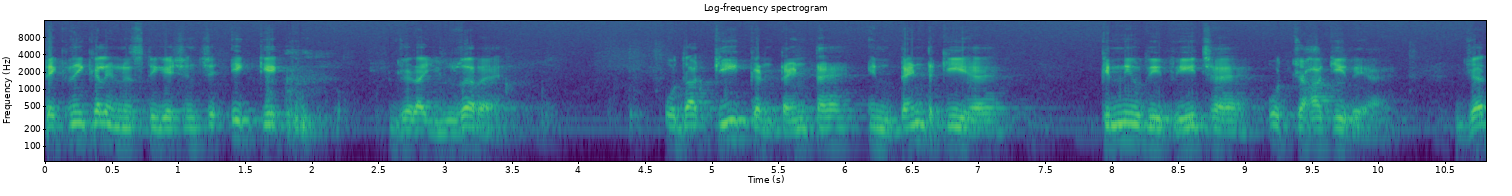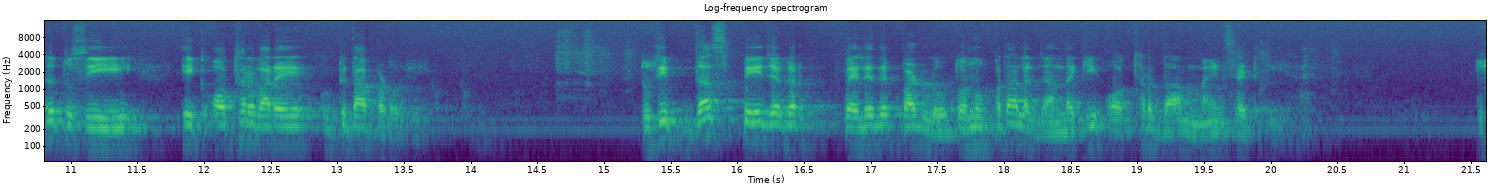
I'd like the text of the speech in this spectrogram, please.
ਟੈਕਨੀਕਲ ਇਨਵੈਸਟੀਗੇਸ਼ਨ ਚ ਇੱਕ ਇੱਕ ਜਿਹੜਾ ਯੂਜ਼ਰ ਹੈ ਉਹਦਾ ਕੀ ਕੰਟੈਂਟ ਹੈ ਇੰਟੈਂਟ ਕੀ ਹੈ ਕਿੰਨੀ ਉਹਦੀ ਰੀਚ ਹੈ ਉਹ ਚਾਹ ਕੀ ਰਿਹਾ ਹੈ। ਜਦ ਤੁਸੀਂ ਇੱਕ ਆਥਰ ਬਾਰੇ ਕੋਈ ਕਿਤਾਬ ਪੜ੍ਹੋ ਜੀ ਤੁਸੀਂ 10 ਪੇਜ ਅਗਰ ਪਹਿਲੇ ਦੇ ਪੜ੍ਹ ਲਓ ਤੁਹਾਨੂੰ ਪਤਾ ਲੱਗ ਜਾਂਦਾ ਕਿ ਆਥਰ ਦਾ ਮਾਈਂਡਸੈਟ ਕੀ ਹੈ। ਤੋ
